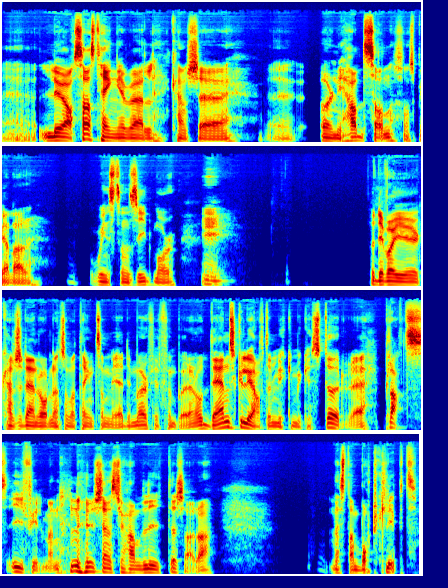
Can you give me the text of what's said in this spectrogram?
Eh, lösast hänger väl kanske eh, Ernie Hudson som spelar Winston Zeedmore. Mm. Och det var ju kanske den rollen som var tänkt som Eddie Murphy från början. Och den skulle ju haft en mycket, mycket större plats i filmen. Nu känns ju han lite så här nästan bortklippt.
